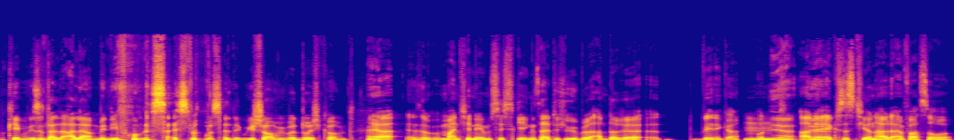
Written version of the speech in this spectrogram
okay, wir sind halt alle am Minimum, das heißt, man muss halt irgendwie schauen, wie man durchkommt. ja, also manche nehmen sich gegenseitig übel, andere äh, weniger. Mhm. Und Ja, alle existieren halt einfach so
